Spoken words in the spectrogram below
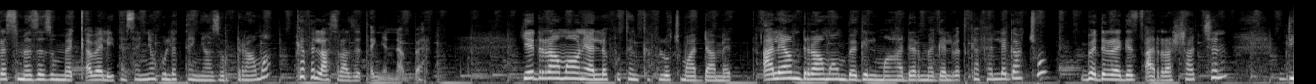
ርዕስ መዘዙን መቀበል የተሰኘው ሁለተኛ ዙር ድራማ ክፍል 19 ነበር። የድራማውን ያለፉትን ክፍሎች ማዳመጥ አሊያም ድራማውን በግል ማህደር መገልበጥ ከፈለጋችሁ በድረገጽ አድራሻችን DW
